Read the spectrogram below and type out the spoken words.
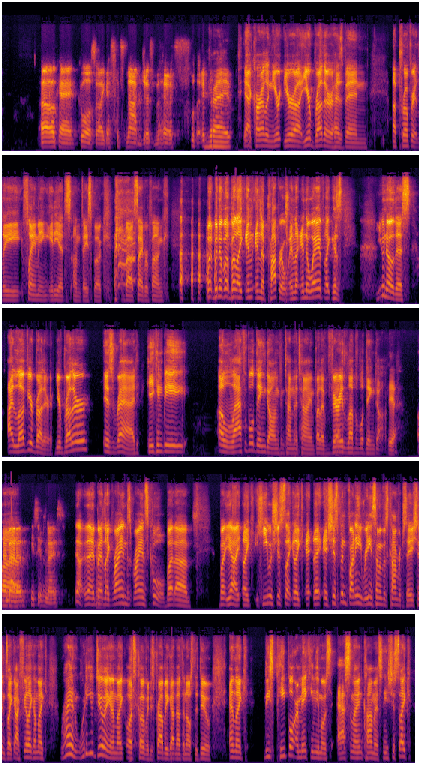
oh, okay, cool. So I guess it's not just this. like, right. Yeah, Carlin, your your uh, your brother has been appropriately flaming idiots on Facebook about cyberpunk, but but no, but, but like in, in the proper in the in the way of like because you know this. I love your brother. Your brother is rad. He can be a laughable ding dong from time to time, but a very lovable ding dong. Yeah. I met Uh, him. He seems nice. no, but like Ryan's Ryan's cool, but uh, but yeah, like he was just like like it, like, it's just been funny reading some of his conversations. Like I feel like I'm like Ryan, what are you doing? And I'm like, oh, it's COVID. He's probably got nothing else to do. And like these people are making the most asinine comments, and he's just like,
